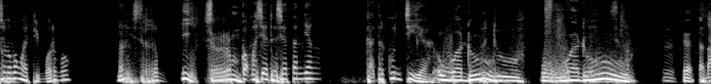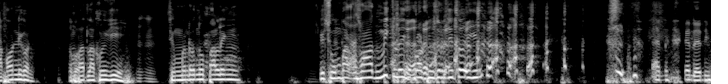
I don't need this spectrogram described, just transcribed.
sih ngomong Wadimor mau? Ih, serem. Ih, serem. Kok masih ada setan yang gak terkunci ya? Waduh. Aduh. Waduh. Hmm, tak tak takoni kon. Empat lagu iki. Mm-mm. Sing menurutmu paling Ki sumpah tak soal mic lagi produser situ iki. kan, kan ada nih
